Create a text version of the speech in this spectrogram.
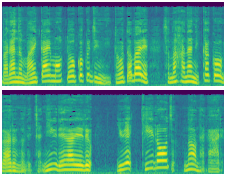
バラの毎回も同国人に尊ばれ、その花に加工があるので茶に入れられる。ゆえ、ティーローズの名がある。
